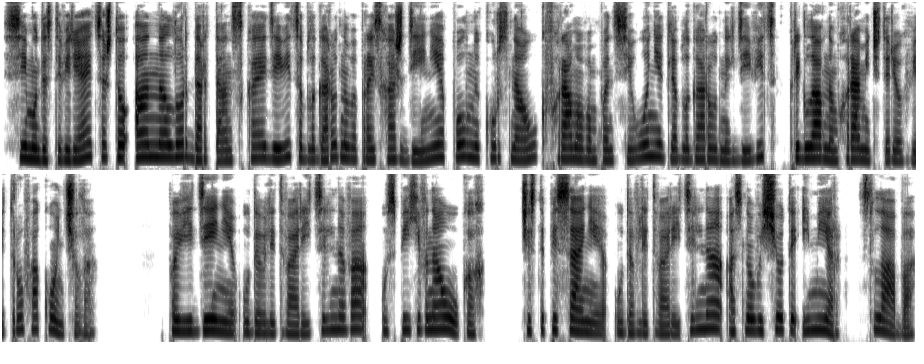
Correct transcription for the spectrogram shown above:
Сим удостоверяется, что Анна Лорд Дартанская, девица благородного происхождения, полный курс наук в храмовом пансионе для благородных девиц при главном храме четырех ветров окончила. Поведение удовлетворительного, успехи в науках, чистописание удовлетворительно, основы счета и мер слабо,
